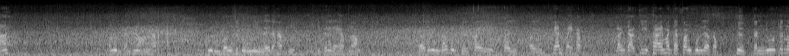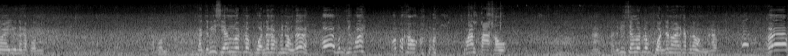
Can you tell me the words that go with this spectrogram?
อะมาลุ้นกันพี่น้องครับขึ้นเบิ้งสะดุ้งนี่เลยนะครับนี่จะเป็นอะไรครับน้องเราสะดุ้งทั้งคุณคือค่อยค่อยค่อยแค้นไปครับ หลังจากที่ทายมาจากฟังคุณแล้วกับถึกกันอยู่จะน้อยอยู่นะครับ ผมครับผมก็จะมีเสียงรถรบกวนนะครับพี่น้องเด้อโอ้ยผมถึงว่าโอ้ยปลาเขาว่านปลาเขาอะอาจจะมีเสียงรถรบกวนจะน้อยนะครับพี่น้องนะครับเอ๊บ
